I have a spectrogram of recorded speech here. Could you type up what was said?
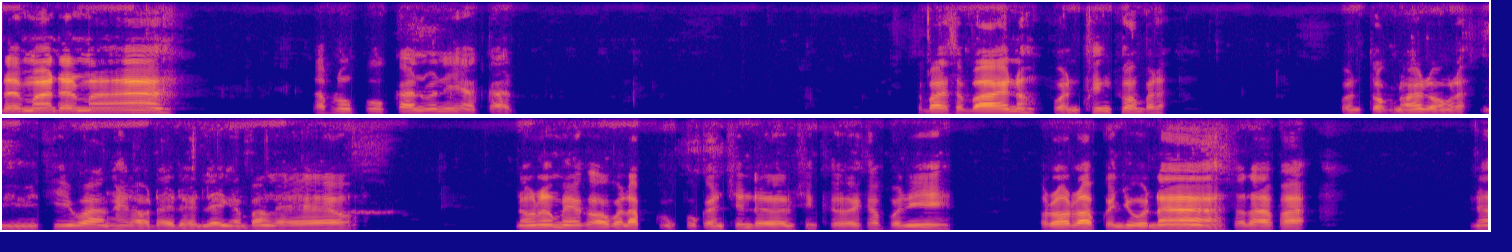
เดินมาเดินมา รับหลวงปู่กันวันนี้อากาศ สบายสบายๆเนาะฝนทิ้งช่วงไปแล้วฝนตกน้อยลงแล้วมีที่ว่างให้เราได้เดินเล่นกันบ้างแล้ว น้องน้องแมวก็ออกมารับหลวงปู่กันเช่นเดิมเช่นเคยครับ วันนี้รอรับกันอยู่หน้าสาราพระหน้า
